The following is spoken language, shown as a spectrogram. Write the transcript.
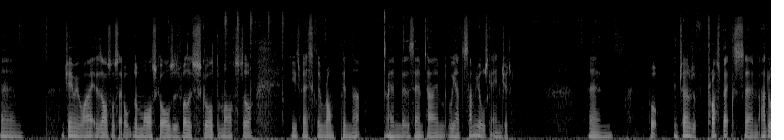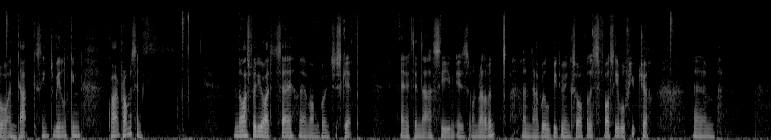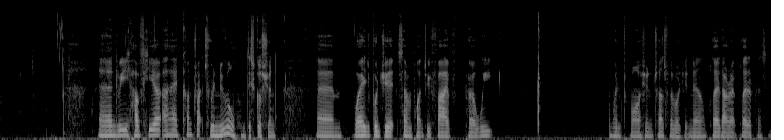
Um, Jamie White has also set up the most goals as well as scored the most, so he's basically romping that. And at the same time, we had Samuels get injured. Um, but in terms of prospects, um, and Dack seem to be looking quite promising. In the last video I did say um, I'm going to skip anything that I seem is irrelevant and I will be doing so for this foreseeable future. Um, and we have here a contract renewal discussion um, wage budget 7.25 per week. Win promotion transfer budget nil play direct play defensive.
